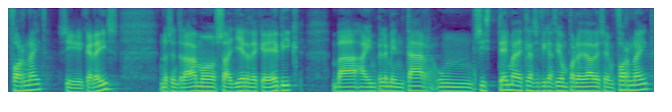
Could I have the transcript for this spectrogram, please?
Fortnite, si queréis, nos enterábamos ayer de que Epic va a implementar un sistema de clasificación por edades en Fortnite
